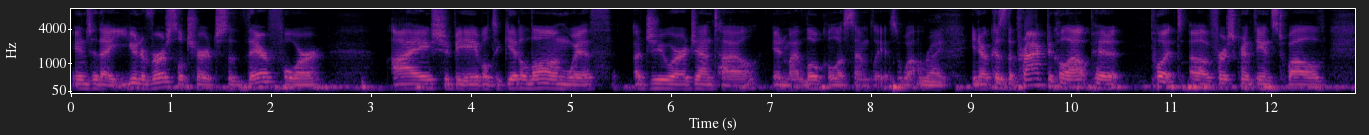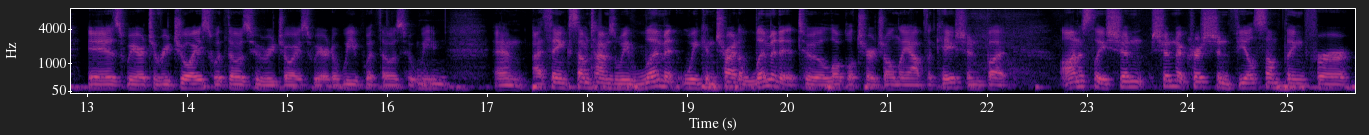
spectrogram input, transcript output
into that universal church. So therefore, I should be able to get along with a Jew or a Gentile in my local assembly as well. Right. You know, because the practical output put of 1 Corinthians 12 is we are to rejoice with those who rejoice. We are to weep with those who weep. Mm-hmm. And I think sometimes we limit, we can try to limit it to a local church only application, but honestly, shouldn't shouldn't a Christian feel something for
